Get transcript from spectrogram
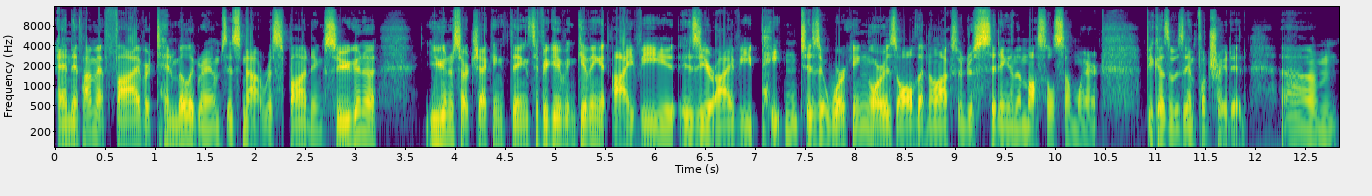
And if I'm at five or 10 milligrams, it's not responding. So you're gonna you're gonna start checking things. If you're giving giving it IV, is your IV patent? Is it working, or is all that naloxone just sitting in the muscle somewhere because it was infiltrated? Um,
